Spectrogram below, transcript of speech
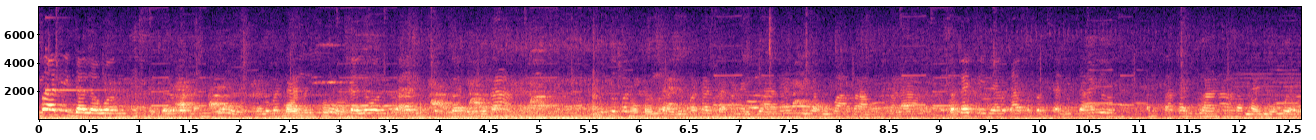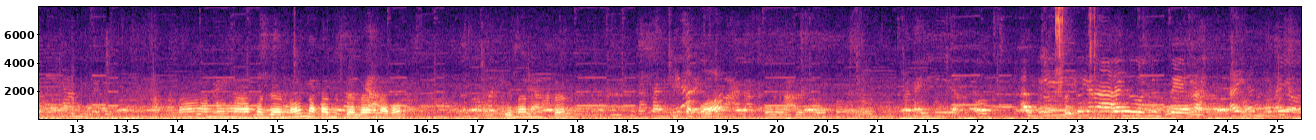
ba ni dalawang, dalawang libo. Dalawang Morning po. dalawang daan? Ganito na. Ito pa din siya, yung matanda na naigana, hindi na bumabangon pala. Saka hindi na nakakapagsalita yun. Ang pinaliguan na yan. Na ano nga ako dyan, no? Nakancelan ako. Kinancel. Dito po? Sa... Nakahila. O, ang iiraan doon yung pera. Ay, ano ngayon?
